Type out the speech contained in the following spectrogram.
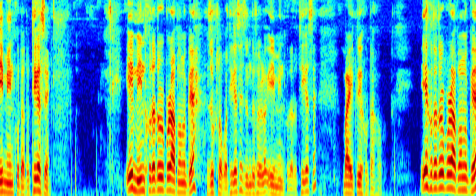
এই মেইন খুঁটাটো ঠিক আছে? এই মেইন খুঁটাটোৰ পৰা আপোনালোকে জোখ ল'ব ঠিক আছে? যোনটো ধৰি লওক এই মেইন খুঁটাটো ঠিক আছে? বা এইটোৱে খুঁটা হওক। এই খুঁটাটোৰ পৰা আপোনালোকে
